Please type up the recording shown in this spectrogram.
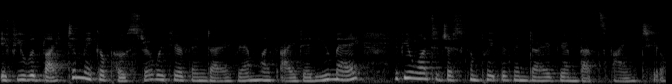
If you would like to make a poster with your Venn diagram like I did, you may. If you want to just complete the Venn diagram, that's fine too.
